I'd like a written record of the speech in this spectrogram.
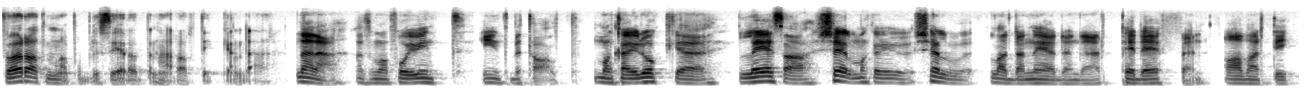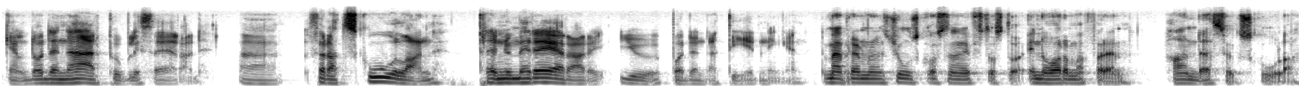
för att man har publicerat den här artikeln där. Nej, nej, alltså man får ju inte, inte betalt. Man kan ju dock eh, läsa själv, man kan ju själv ladda ner den där pdfen av artikeln då den är publicerad. Eh, för att skolan prenumererar ju på den där tidningen. De här prenumerationskostnaderna är förstås då enorma för en handelshögskola.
